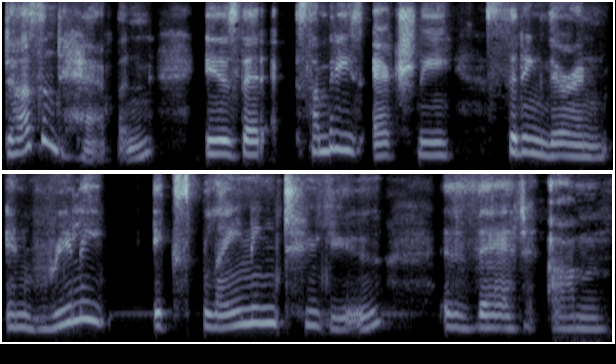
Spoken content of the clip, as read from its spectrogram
doesn't happen is that somebody's actually sitting there and, and really explaining to you that um,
